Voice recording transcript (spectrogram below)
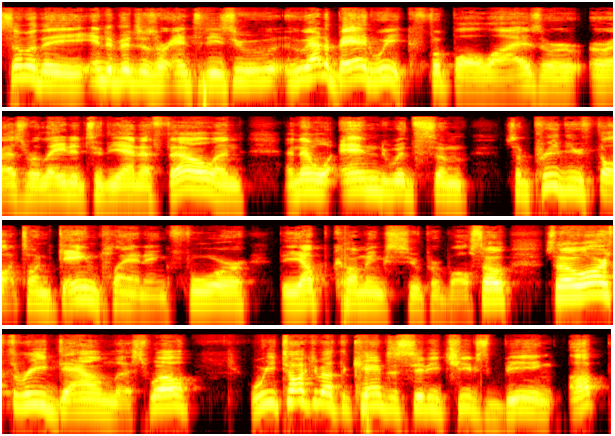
some of the individuals or entities who who had a bad week football wise or or as related to the NFL and and then we'll end with some some preview thoughts on game planning for the upcoming Super Bowl. So so our three down list. Well, we talked about the Kansas City Chiefs being up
